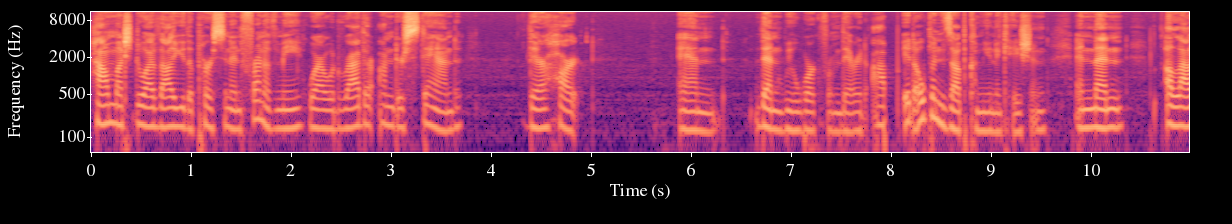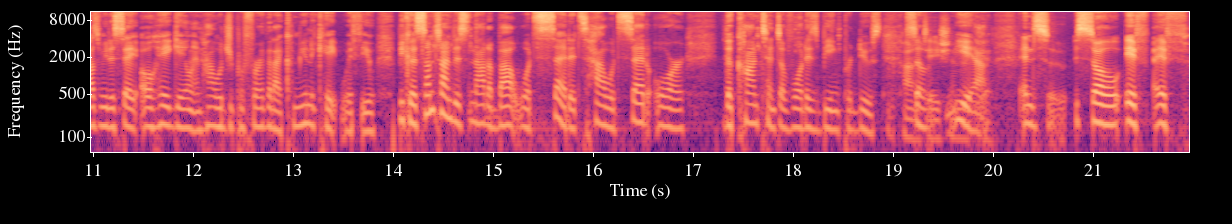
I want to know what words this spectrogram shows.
How much do I value the person in front of me where I would rather understand their heart and then we work from there. It op- it opens up communication and then allows me to say, "Oh, hey, Gaelan, how would you prefer that I communicate with you?" Because sometimes it's not about what's said; it's how it's said or the content of what is being produced. connotation, So, yeah. yeah. and so so if if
